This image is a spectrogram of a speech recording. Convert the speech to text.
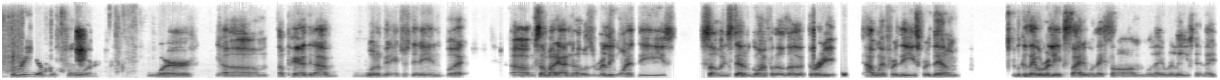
three of the four were um a pair that i would have been interested in but um somebody i know has really wanted these so instead of going for those other three, I went for these for them because they were really excited when they saw them when they released and they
